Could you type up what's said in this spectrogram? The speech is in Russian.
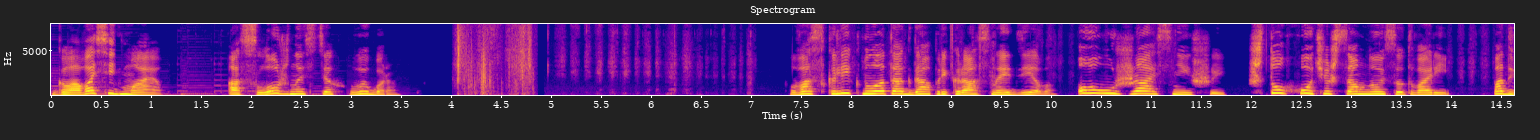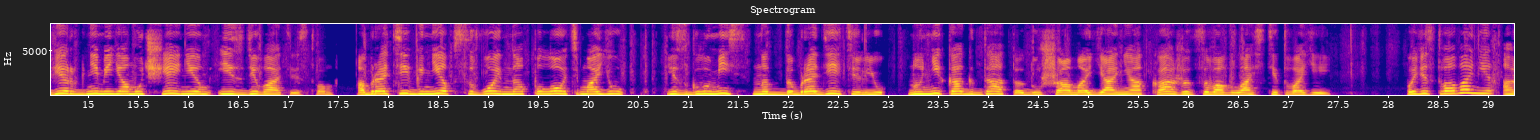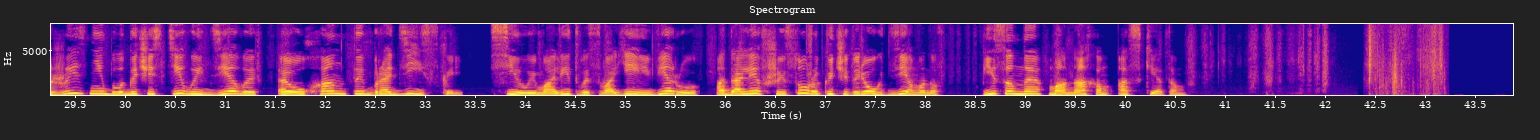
Глава седьмая. О сложностях выбора. Воскликнула тогда прекрасная дева. О, ужаснейший! Что хочешь со мной сотвори? Подвергни меня мучениям и издевательствам, обрати гнев свой на плоть мою, изглумись над добродетелью, но никогда-то душа моя не окажется во власти твоей. Повествование о жизни благочестивой девы Эуханты Бродийской, силой молитвы своей и верою, одолевшей сорок и четырех демонов, писанное монахом-аскетом.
